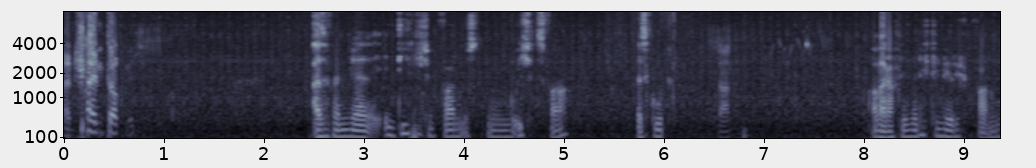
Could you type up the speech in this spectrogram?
Anscheinend doch nicht. Also wenn wir in die Richtung fahren müssten, wo ich jetzt fahre, ist gut. Dann. Aber nachdem wir nicht in die Richtung fahren,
